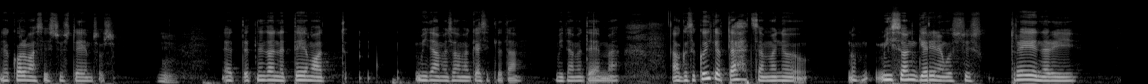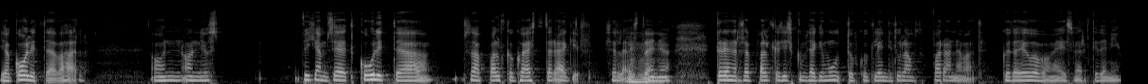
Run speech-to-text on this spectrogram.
ja kolmas siis süsteemsus. Mm.. et, et need on need teemad, mida me saame käsitleda, mida me teeme. aga see kõige tähtsam on ju, noh, mis ongi erinevus siis treeneri ja koolitaja vahel, on, on just pigem see, et koolitaja saab palka, kui hästi ta räägib selle eest, mhm. on ju. treener saab palka siis, kui midagi muutub, kui kliendi tulemused paranevad, kui ta jõuab oma eesmärkideni.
